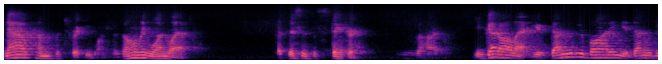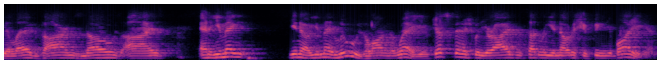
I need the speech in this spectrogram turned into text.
Now comes the tricky one. There's only one left. But this is the stinker. This is the hard one. You've got all that. You're done with your body. You're done with your legs, arms, nose, eyes. And you may, you know, you may lose along the way. You've just finished with your eyes and suddenly you notice you feel your body again.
